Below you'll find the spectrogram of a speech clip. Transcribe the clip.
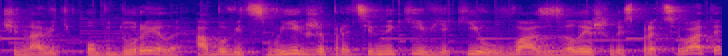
чи навіть обдурили, або від своїх же працівників, які у вас залишились працювати,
